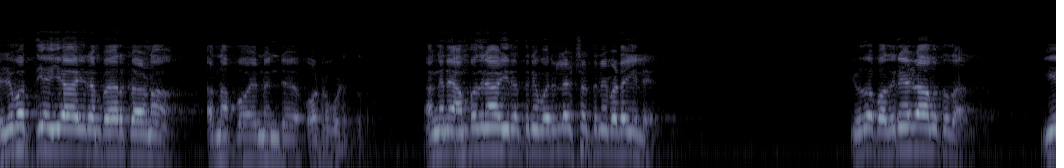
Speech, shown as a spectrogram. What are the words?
എഴുപത്തി അയ്യായിരം പേർക്കാണ് അന്ന് അപ്പോയിന്റ്മെന്റ് ഓർഡർ കൊടുത്തത്. അങ്ങനെ അമ്പതിനായിരത്തിനും ഒരു ലക്ഷത്തിനും ഇടയിൽ ഇത് പതിനേഴാമത്തതാണ്. ഈ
